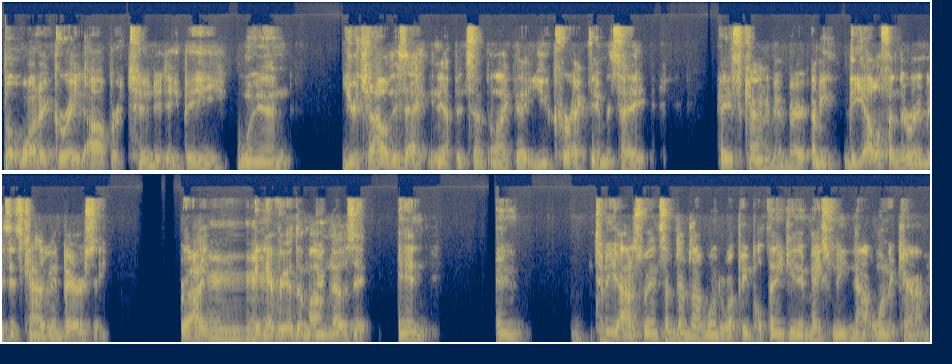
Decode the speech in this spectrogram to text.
But what a great opportunity be when your child is acting up in something like that you correct them and say hey it's kind of embarrassing i mean the elephant in the room is it's kind of embarrassing right? Mhm. and every other mom knows it. And and to be honest man sometimes i wonder what people think and it makes me not want to come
